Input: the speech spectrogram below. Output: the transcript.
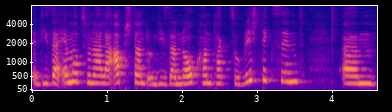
dieser emotionale Abstand und dieser No-Kontakt so wichtig sind. Ähm,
